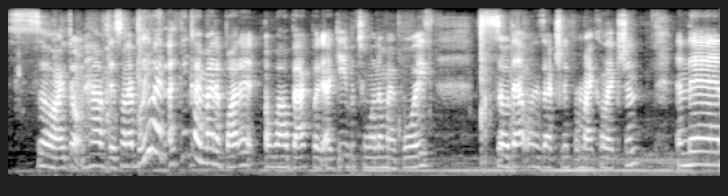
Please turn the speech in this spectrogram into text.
So I don't have this one. I believe I, I think I might have bought it a while back, but I gave it to one of my boys. So that one is actually for my collection. And then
